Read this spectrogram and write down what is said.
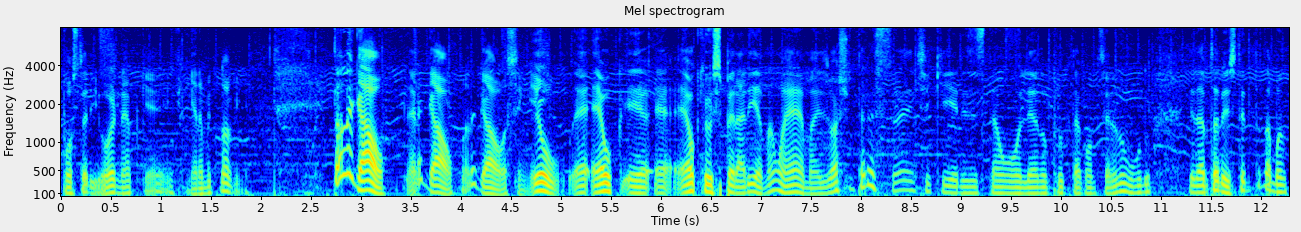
posterior, né? Porque, enfim, era muito novinha. Então é legal, é legal, é legal, assim. Eu, é, é o, é, é, é o que eu esperaria? Não é, mas eu acho interessante que eles estão olhando pro que tá acontecendo no mundo e adaptando isso. Tem tanta banda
